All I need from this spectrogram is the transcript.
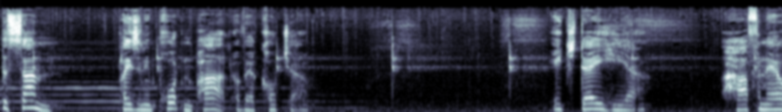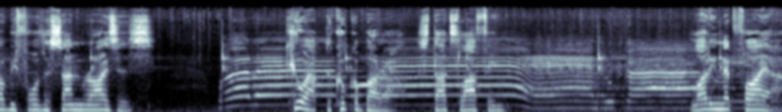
The sun plays an important part of our culture. Each day here, half an hour before the sun rises, Kuak the kookaburra starts laughing, lighting that fire.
